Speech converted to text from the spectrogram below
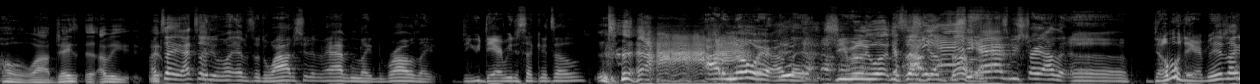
Oh wow, Jason. I mean, I tell you, I told you in one episode the wildest shit ever happened. Like the bra was like, "Do you dare me to suck your toes?" Out of nowhere, I was like, she really wanted to suck your she asked me straight. I was like, "Uh, double dare, bitch!" Like,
